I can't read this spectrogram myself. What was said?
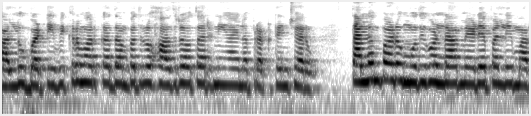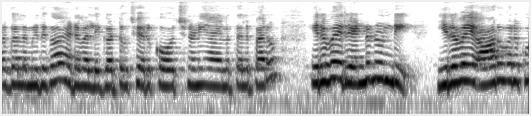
మల్లు బట్టి విక్రమార్క దంపతులు హాజరవుతారని ఆయన ప్రకటించారు. తల్లంపాడు ముదిగొండ మేడేపల్లి మార్గాల మీదుగా ఎడవల్లి గట్టుకు చేరుకోవచ్చునని ఆయన తెలిపారు. ఇరవై రెండు నుండి ఇరవై ఆరు వరకు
